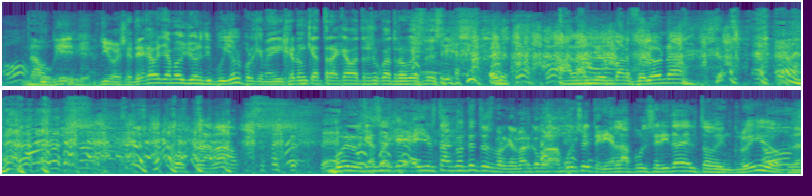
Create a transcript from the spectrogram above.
Oh. Naubilia. Digo, se tenía que haber llamado Jordi Puyol porque me dijeron que atracaba tres o cuatro veces al año en Barcelona. Pues clavado. Bueno, el caso es que ellos están contentos porque el barco volaba mucho y tenían la pulserita del todo incluido. Hombre.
